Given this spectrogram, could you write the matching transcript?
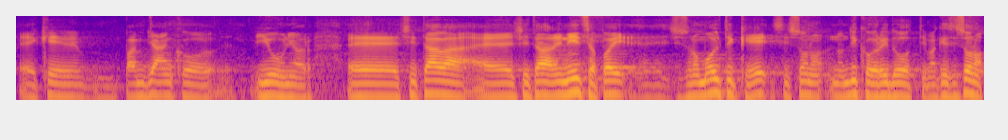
eh, che Panbianco Junior eh, citava, eh, citava all'inizio, poi eh, ci sono molti che si sono, non dico ridotti, ma che si sono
